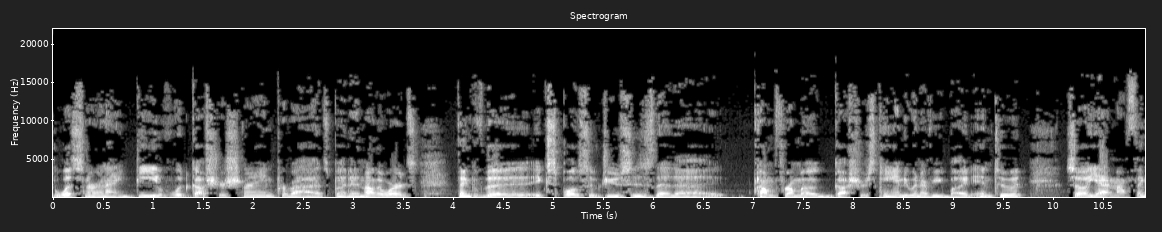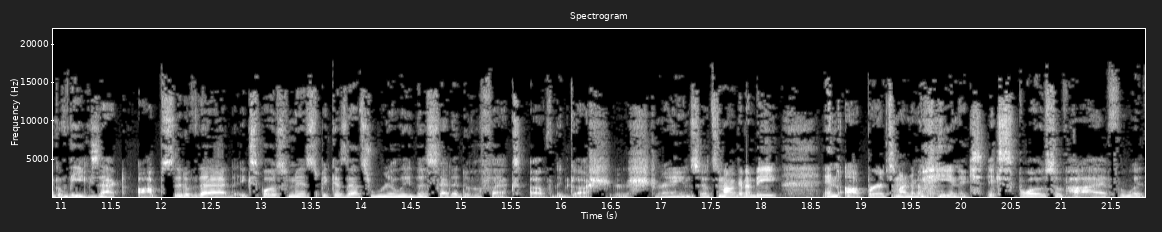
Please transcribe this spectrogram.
listener an idea of what Gusher strain provides. But in other words, think of the explosive juices that uh, come from a Gushers candy whenever you bite into it. So yeah, now think of the exact opposite of that explosiveness because that's really the sedative effects of the Gusher strain. So it's not going to be an upper, it's not going to be an ex- explosive high with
